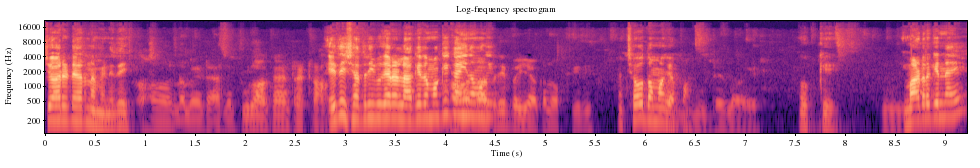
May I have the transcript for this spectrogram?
ਚਾਰੇ ਟਾਇਰ ਨਵੇਂ ਨੇ ਦੇ ਹਾਂ ਨਵੇਂ ਟਾਇਰ ਨੇ ਪੂਰਾ ਘੈਂਟ ਟਰੈਕਟਰ ਆ। ਇਹਦੇ ਛਤਰੀ ਵਗੈਰਾ ਲਾ ਕੇ ਦਵਾਂਗੇ ਕਾਈ ਦਵਾਂਗੇ? ਸਾਤਰੀ ਪਈ ਆ ਕਨੋਕੀ ਦੀ। ਅੱਛਾ ਉਹ ਦਵਾਂਗੇ ਆਪਾਂ। ਦੇਵਾਂਗੇ। ਓਕੇ। ਮਾਡਲ ਕਿੰਨਾ ਹੈ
